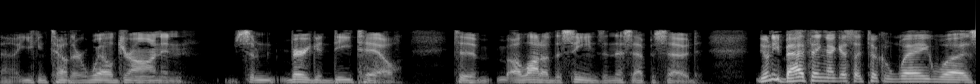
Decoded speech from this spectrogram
uh, you can tell, they're well drawn and some very good detail to a lot of the scenes in this episode. The only bad thing I guess I took away was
